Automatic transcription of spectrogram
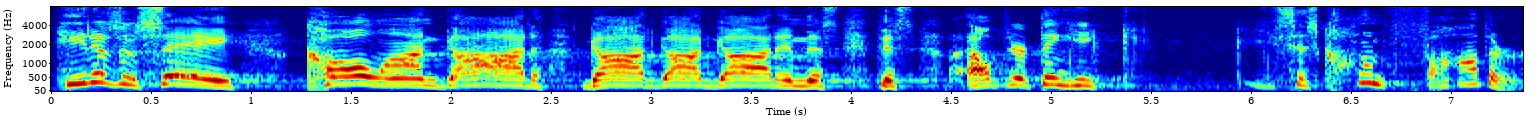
he doesn't say, call on God, God, God, God, and this, this out there thing. He, he says, call him Father.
